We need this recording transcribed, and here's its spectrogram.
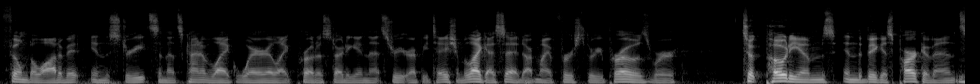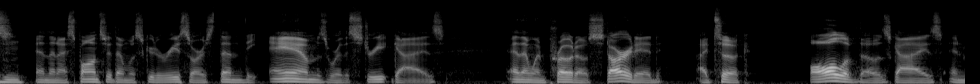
filmed a lot of it in the streets, and that's kind of like where like Proto started getting that street reputation. But like I said, our, my first three pros were took podiums in the biggest park events, mm-hmm. and then I sponsored them with Scooter Resource. Then the AMs were the street guys, and then when Proto started, I took all of those guys and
